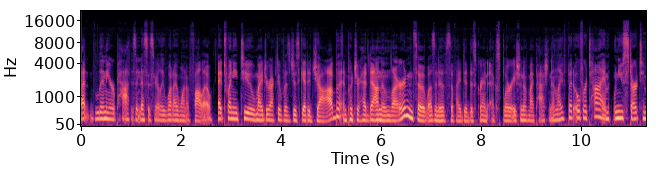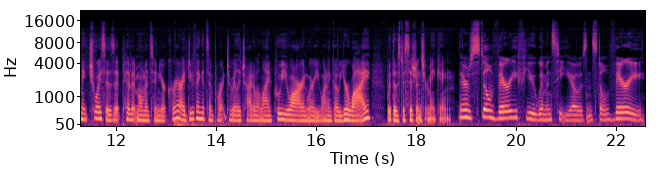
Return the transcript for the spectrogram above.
that linear path isn't necessarily what I want to follow. At 22, my directive was just get a job and put your head down and learn. And so it wasn't as if I did this grand exploration of my passion in life. But over time, when you start to make choices at pivot moments in your career, I do think it's important to really try to align who you are and where you want to go, your why, with those decisions you're making. There's still very few women CEOs and still very,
